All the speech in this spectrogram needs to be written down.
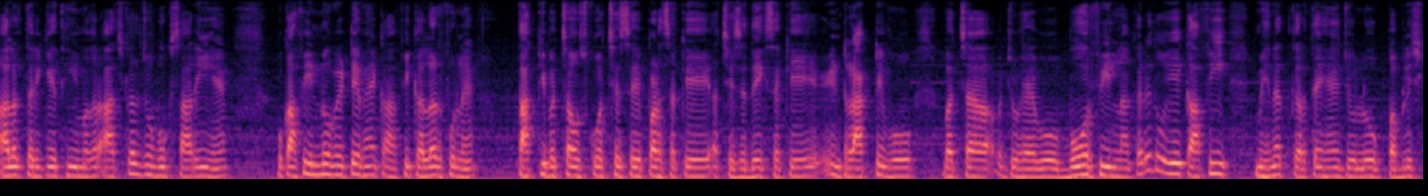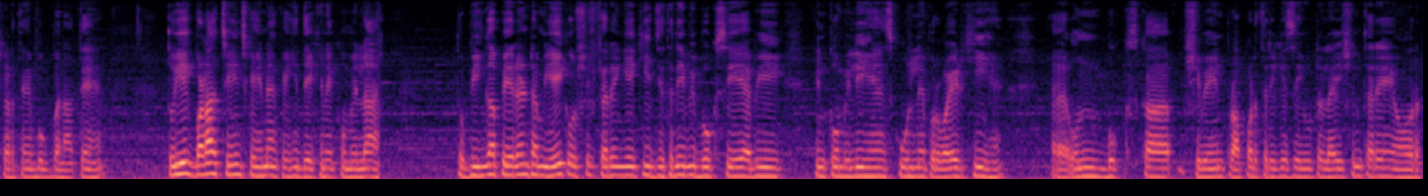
अलग तरीके थी, मगर आजकल जो बुक्स आ रही हैं, वो काफ़ी इनोवेटिव हैं, काफ़ी कलरफुल हैं, ताकि बच्चा उसको अच्छे से पढ़ सके, अच्छे से देख सके इंटरेक्टिव हो, बच्चा जो है वो बोर फील ना करे तो ये काफ़ी मेहनत करते हैं, जो लोग पब्लिश करते हैं बुक बनाते हैं। तो ये एक बड़ा चेंज कहीं ना कहीं देखने को मिला है। तो बींगा पेरेंट हम यही कोशिश करेंगे कि जितनी भी बुक्स ये अभी इनको मिली हैं स्कूल ने प्रोवाइड की हैं उन बुक्स का शिवेन प्रॉपर तरीके से यूटिलाइजेशन करें और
